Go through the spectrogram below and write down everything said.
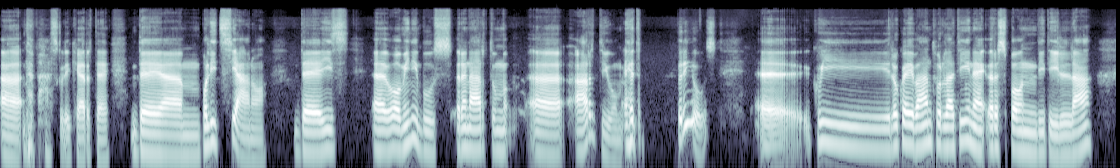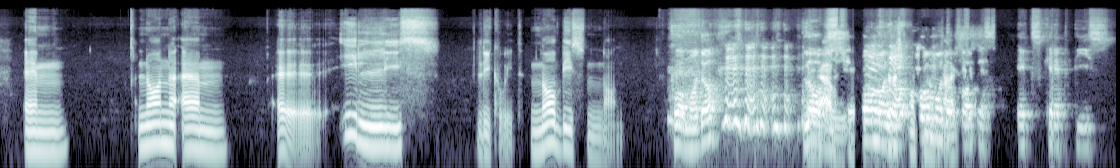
uh, de pascoli certe de um, poliziano de is uh, hominibus renartum uh, artium et prius eh, qui loquebantur latine respondit illa ehm non ehm eh, illis liquid nobis non comodo lobis comodo comodo potes exceptis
